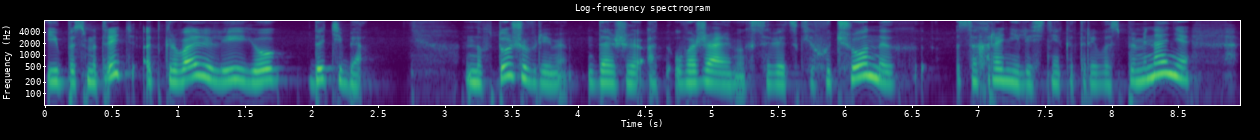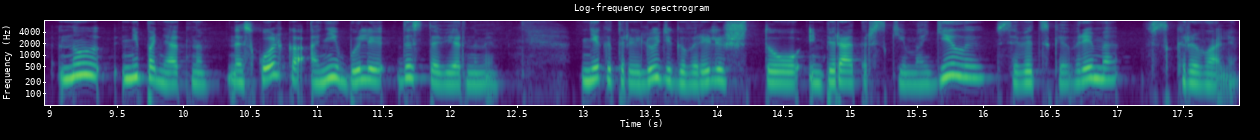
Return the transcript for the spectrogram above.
и посмотреть, открывали ли ее до тебя. Но в то же время даже от уважаемых советских ученых сохранились некоторые воспоминания, но непонятно, насколько они были достоверными. Некоторые люди говорили, что императорские могилы в советское время вскрывали.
